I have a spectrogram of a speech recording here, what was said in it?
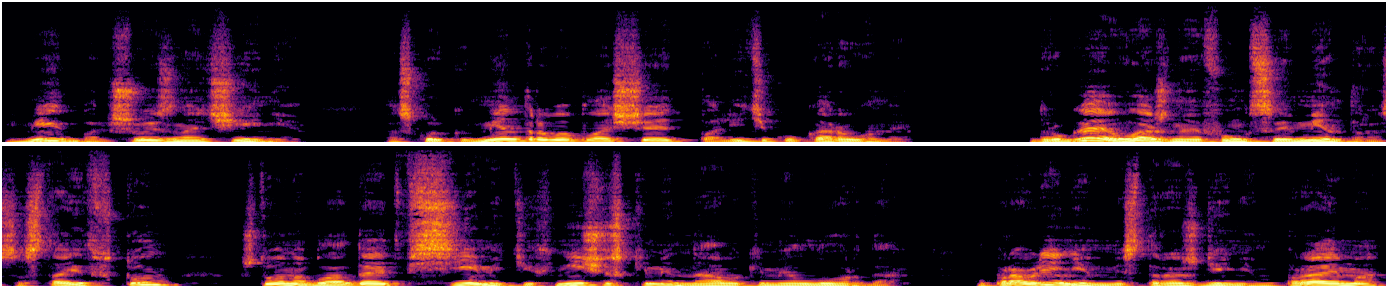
имеет большое значение, поскольку ментор воплощает политику короны. Другая важная функция ментора состоит в том, что он обладает всеми техническими навыками лорда, управлением месторождением прайма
